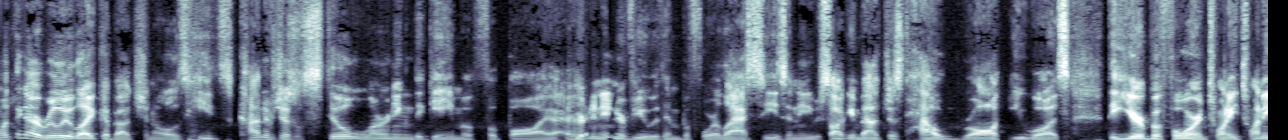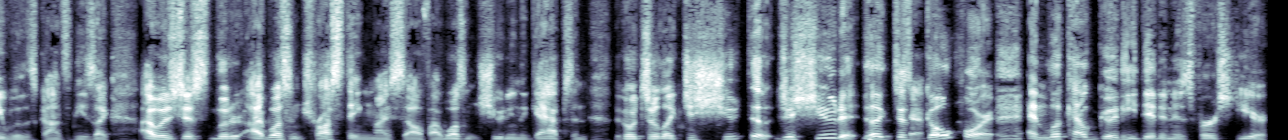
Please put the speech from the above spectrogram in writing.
one thing I really like about Chenal is he's kind of just still learning the game of football. I, I heard an interview with him before last season. he was talking about just how raw he was the year before in 2020 with Wisconsin. He's like, I was just literally, I wasn't trusting myself. I wasn't shooting the gaps. And the coaches are like, just shoot the, just shoot it. Like, just yeah. go for it. And look how good he did in his first year.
